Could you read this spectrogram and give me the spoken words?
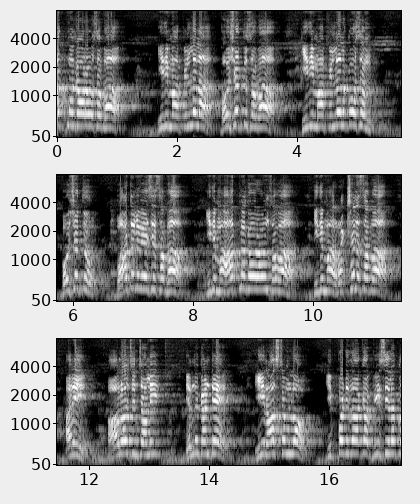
ఆత్మగౌరవ సభ ఇది మా పిల్లల భవిష్యత్తు సభ ఇది మా పిల్లల కోసం భవిష్యత్తు బాటలు వేసే సభ ఇది మా ఆత్మగౌరవం సభ ఇది మా రక్షణ సభ అని ఆలోచించాలి. ఎందుకంటే ఈ రాష్ట్రంలో ఇప్పటిదాకా బీసీలకు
